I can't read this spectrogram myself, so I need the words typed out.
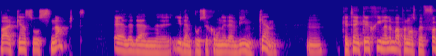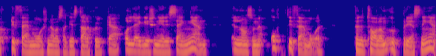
Varken så snabbt eller den, i den positionen, i den vinkeln. Mm. Kan du tänka dig skillnaden bara på någon som är 45 år som drabbas av kristallsjuka och lägger sig ner i sängen, eller någon som är 85 år, för att inte tala om uppresningen.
